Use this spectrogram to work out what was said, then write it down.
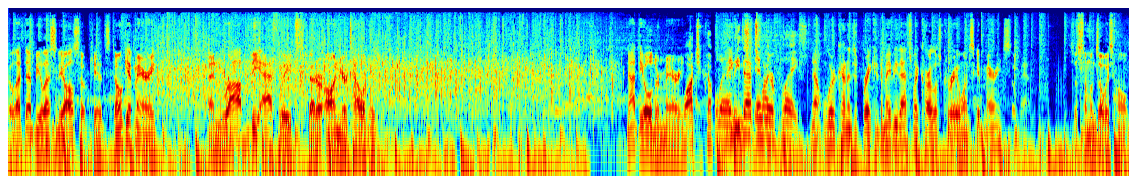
So let that be a lesson to you also, kids. Don't get married and rob the athletes that are on your television. Not the older married. Watch a type. couple Maybe that's in why- their place. no, we're kind of just breaking to maybe that's why Carlos Correa wants to get married so bad. So someone's always home.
